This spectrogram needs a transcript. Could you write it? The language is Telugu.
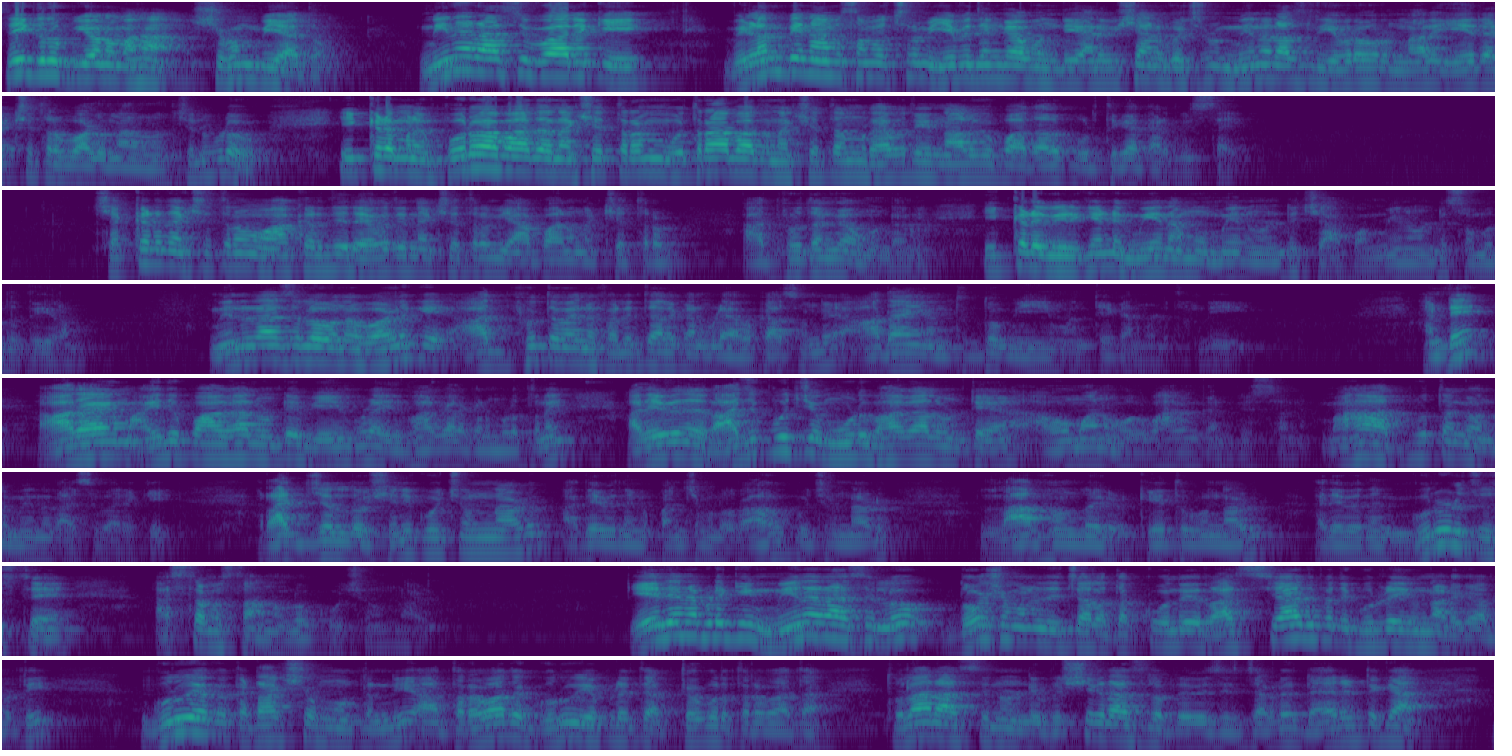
శ్రీ గురుభ్యో నమ. శుభం వ్యాధం. మీనరాశి వారికి విళంబినామ సంవత్సరం ఏ విధంగా ఉంది అనే విషయానికి వచ్చినప్పుడు మీనరాశులు ఎవరెవరు ఉన్నారు ఏ నక్షత్రం వాళ్ళు ఉన్నారు వచ్చినప్పుడు ఇక్కడ మనకు పూర్వభాద నక్షత్రం ఉత్తరాభాద నక్షత్రం రేవతి నాలుగు పాదాలు పూర్తిగా కనిపిస్తాయి. చక్కటి నక్షత్రం ఆఖరిది రేవతి నక్షత్రం వ్యాపార నక్షత్రం అద్భుతంగా ఉండాలి. ఇక్కడ వీరికంటే మీనము మీనం అంటే చేప మీనం అంటే సముద్ర తీరం. మీనరాశిలో ఉన్న వాళ్ళకి అద్భుతమైన ఫలితాలు కనబడే అవకాశం ఉంది. ఆదాయం ఎంతో వ్యయం అంతే కనబడుతుంది. అంటే ఆదాయం ఐదు భాగాలు ఉంటే వ్యయం కూడా ఐదు భాగాలు కనబడుతున్నాయి. అదేవిధంగా రాజపూజ్యం మూడు భాగాలు ఉంటే అవమానం ఒక భాగం కనిపిస్తుంది. మహా అద్భుతంగా ఉంది మీనరాశి వారికి. రాజ్యంలో శని కూర్చున్నాడు అదేవిధంగా పంచంలో రాహు కూర్చున్నాడు లాభంలో ఇక్కడ కేతు ఉన్నాడు అదేవిధంగా గురుడు చూస్తే అష్టమ స్థానంలో కూర్చుని ఉన్నాడు ఏదైనప్పటికీ మీనరాశిలో దోషం అనేది చాలా తక్కువ ఉంది. రాస్యాధిపతి గురుడై ఉన్నాడు కాబట్టి గురువు యొక్క కటాక్షం ఉంటుంది. ఆ తర్వాత గురువు ఎప్పుడైతే అక్టోబర్ తర్వాత తులారాశి నుండి వృశ్చిక రాశిలో ప్రవేశించాడో డైరెక్ట్గా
